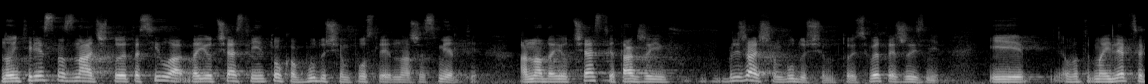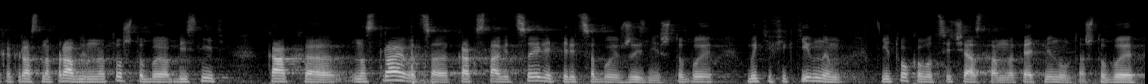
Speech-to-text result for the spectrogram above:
Но интересно знать, что эта сила дает счастье не только в будущем после нашей смерти. Она дает счастье также и в ближайшем будущем, то есть в этой жизни. И вот мои лекции как раз направлены на то, чтобы объяснить, как э, настраиваться, как ставить цели перед собой в жизни, чтобы быть эффективным не только вот сейчас, там, на 5 минут, а чтобы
